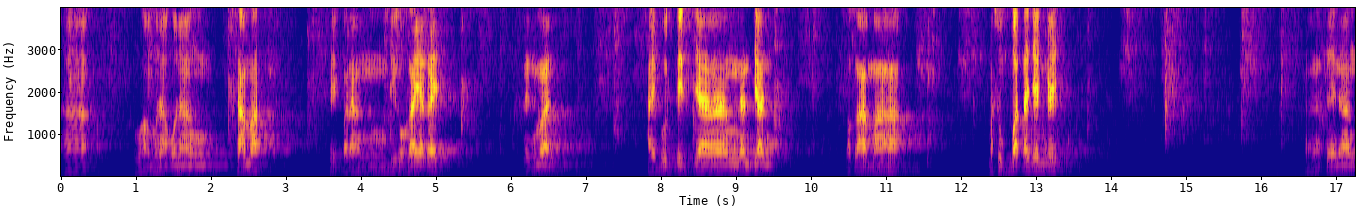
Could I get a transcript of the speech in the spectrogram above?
Ah, kuha muna ako ng sama. Kasi parang hindi ko kaya guys. Ano naman. High voltage yang nandyan. Baka ma masugbatan dyan guys. Hanap tayo ng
